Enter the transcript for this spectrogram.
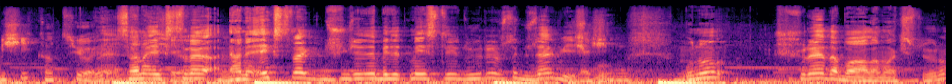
Bir şey katıyor yani. sana Şey ekstra yok. hani ekstra düşüncelerini belirtme isteği duyuruyorsa güzel bir iş Ya bu. şimdi- Bunu şuraya da bağlamak istiyorum.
